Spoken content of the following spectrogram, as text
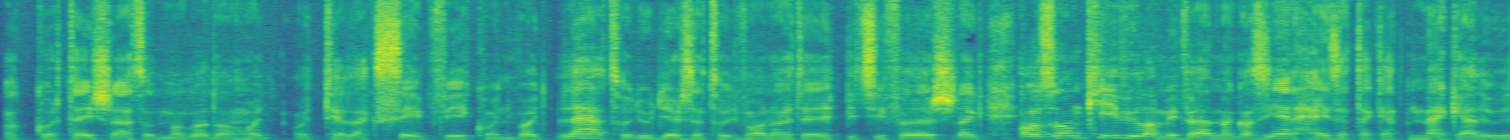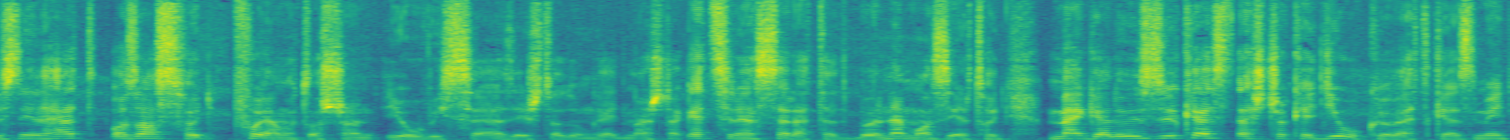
akkor te is látod magadon, hogy, hogy tényleg szép, vékony vagy. Lehet, hogy úgy érzed, hogy van rajta egy pici fölösleg. Azon kívül, amivel meg az ilyen helyzeteket megelőzni lehet, az az, hogy folyamatosan jó visszajelzést adunk egymásnak. Egyszerűen szeretetből, nem azért, hogy megelőzzük ezt, ez csak egy jó következmény.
